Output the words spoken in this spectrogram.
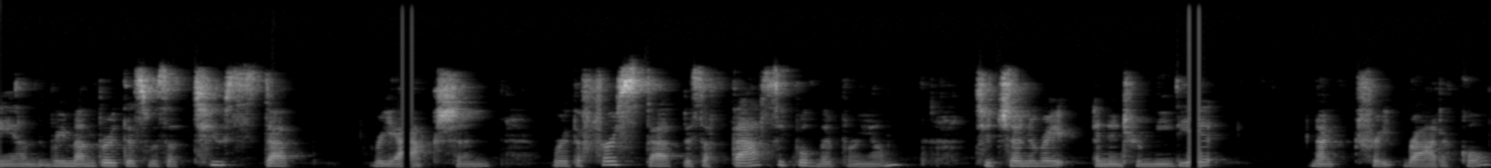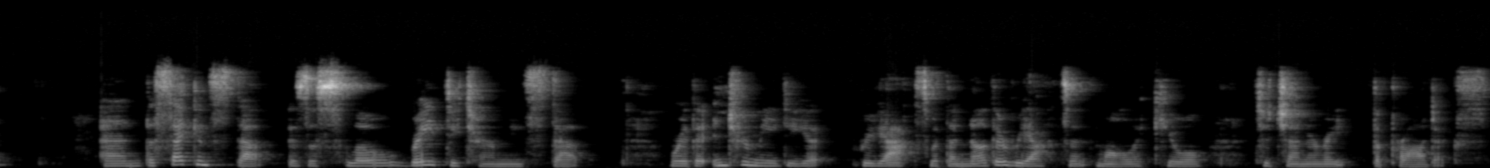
And remember, this was a two-step reaction where the first step is a fast equilibrium to generate an intermediate nitrate radical. And the second step is a slow rate determining step where the intermediate reacts with another reactant molecule to generate the products.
